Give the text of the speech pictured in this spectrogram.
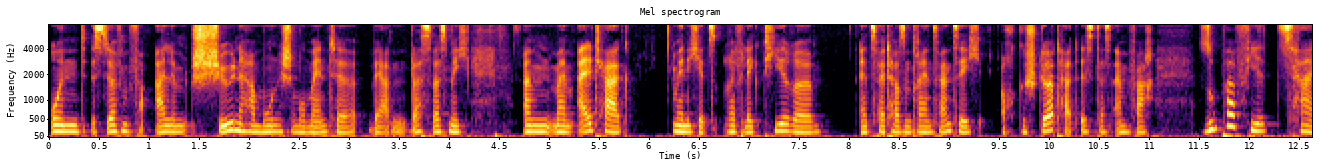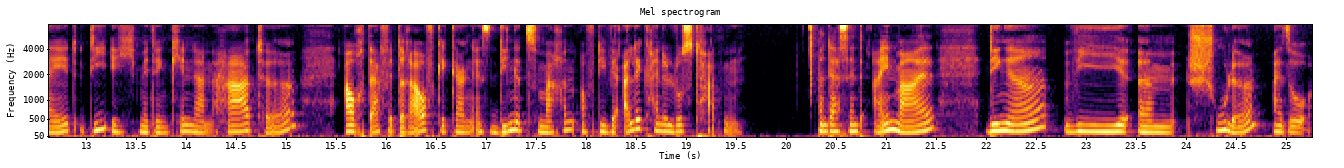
Und es dürfen vor allem schöne, harmonische Momente werden. Das, was mich an meinem Alltag, wenn ich jetzt reflektiere, 2023 äh, auch gestört hat, ist, dass einfach super viel Zeit, die ich mit den Kindern hatte, auch dafür draufgegangen ist, Dinge zu machen, auf die wir alle keine Lust hatten. Und das sind einmal Dinge wie ähm, Schule, also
